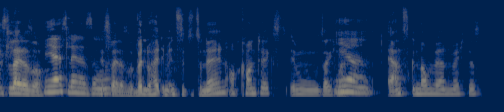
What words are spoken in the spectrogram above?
ist leider so. ja, ist leider so. Ist leider so. Wenn du halt im institutionellen auch Kontext, im, sag ich mal, Ja. ernst genommen werden möchtest,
